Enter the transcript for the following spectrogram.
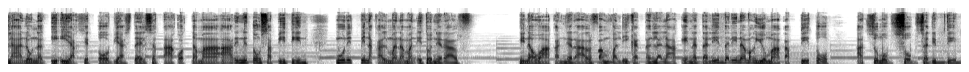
Lalong nag-iiyak si Tobias dahil sa takot na maaari nitong sapitin ngunit pinakalma naman ito ni Ralph. Hinawakan ni Ralph ang balikat ng lalaki na dali-dali namang yumakap dito at sumubsob sa dibdib.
